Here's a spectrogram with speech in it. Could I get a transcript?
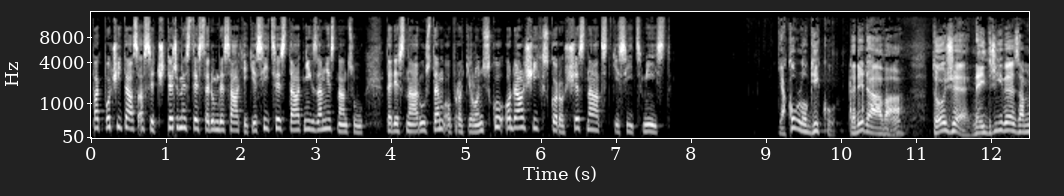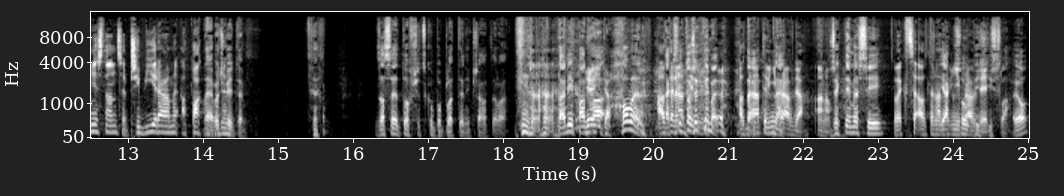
pak počítá s asi 470 tisíci státních zaměstnanců, tedy s nárůstem oproti Loňsku o dalších skoro 16 tisíc míst. Jakou logiku tedy dává to, že nejdříve zaměstnance přibíráme a pak... Ne, budeme- počkejte. Zase je to všechno popletený, přátelé. Tady padla... Jejda. Moment, tak si to Alternativní- řekněme. alternativní pravda, ano. Řekněme si, Lekce jak alternativní jsou pravdy. ty čísla, jo?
